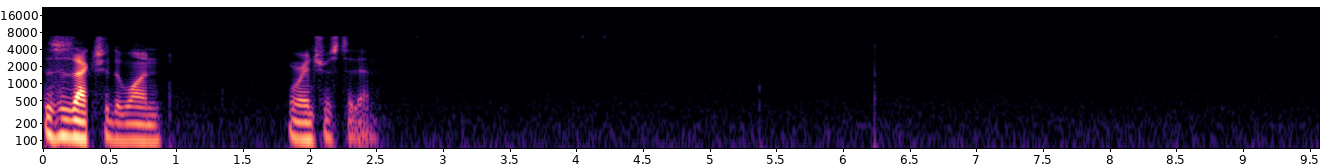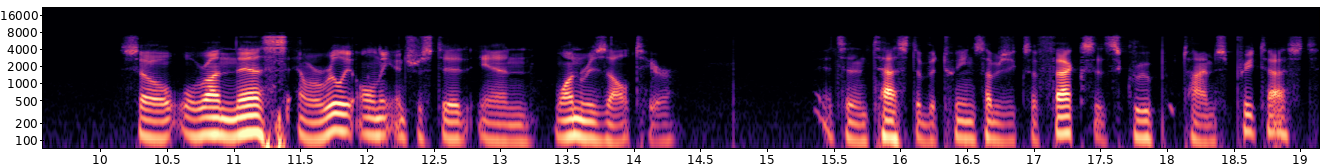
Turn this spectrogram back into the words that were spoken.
This is actually the one we're interested in. So we'll run this and we're really only interested in one result here. It's an test of between subjects effects. It's group times pretest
